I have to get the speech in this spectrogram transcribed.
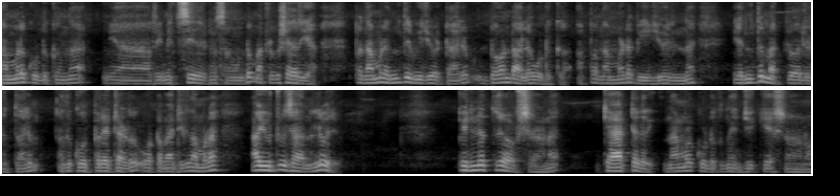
നമ്മൾ കൊടുക്കുന്ന റിമിക്സ് ചെയ്തിരിക്കുന്ന സൗണ്ട് മറ്റുള്ളവർക്ക് ഷെയർ ചെയ്യുക അപ്പോൾ നമ്മൾ എന്ത് വീഡിയോ ഇട്ടാലും ഡോണ്ട് അലോ കൊടുക്കുക. അപ്പോൾ നമ്മുടെ വീഡിയോയിൽ നിന്ന് എന്ത് മറ്റുള്ളവർ എടുത്താലും അത് കോപ്പറേറ്റ് ആയിട്ട് ഓട്ടോമാറ്റിക്കലി നമ്മുടെ ആ യൂട്യൂബ് ചാനലിൽ വരും. പിന്നത്തെ ഓപ്ഷനാണ് കാറ്റഗറി നമ്മൾ കൊടുക്കുന്ന എഡ്യൂക്കേഷൻ ആണോ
